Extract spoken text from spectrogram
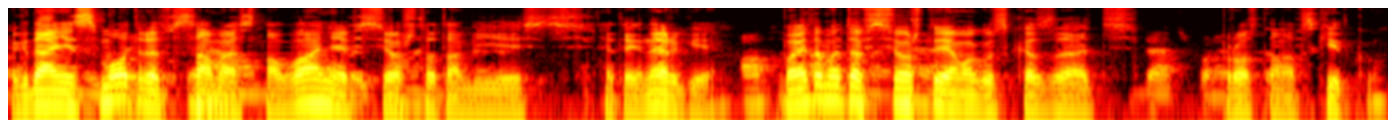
когда они смотрят в самое основание, все, что там есть, это энергия. Поэтому это все, что я могу сказать, просто на вскидку.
